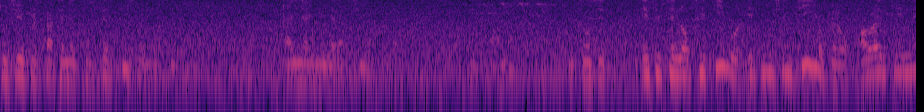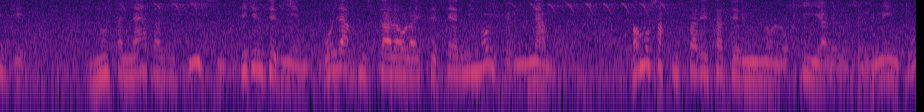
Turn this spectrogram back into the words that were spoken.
tú siempre estás en el tercer piso Ahí hay liberación. Entonces, ese es el objetivo. Es muy sencillo, pero ahora entienden que no está nada difícil. Fíjense bien, voy a ajustar ahora este término y terminamos. Vamos a ajustar esta terminología de los elementos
